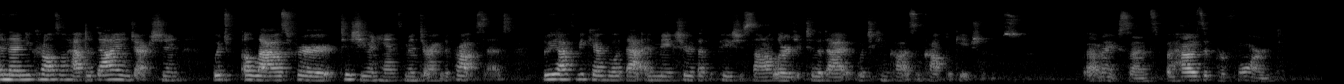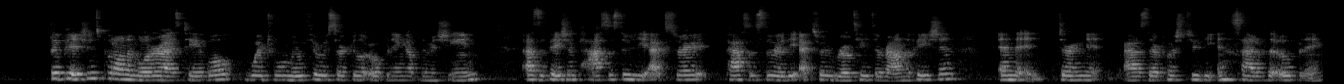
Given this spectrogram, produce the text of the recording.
And then you can also have the dye injection, which allows for tissue enhancement during the process. But you have to be careful with that and make sure that the patient's not allergic to the dye, which can cause some complications. That makes sense. But how is it performed? The patient's put on a motorized table, which will move through a circular opening of the machine. As the patient passes through the X-ray, passes through the X-ray rotates around the patient, and the, during the, as they're pushed through the inside of the opening,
